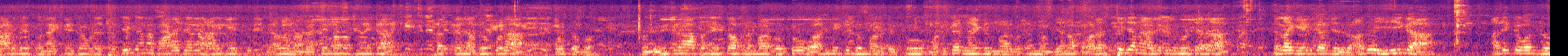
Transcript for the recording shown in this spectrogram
ಮಾಡಬೇಕು ನಾಯಕರೆಡ್ಡಿ ಹೋಬಳಿ. ಪ್ರತಿ ಜನ ಬಹಳ ಜನ ಆಡಿಗೆ ಇತ್ತು. ಯಾವುದನ್ನು ನಾವು ಗಟ್ಟಿಮಲಪ್ಪ ನಾಯಕ ಸರ್ಕಲ್, ಅದು ಕೂಡ ಒಂದು ಒಂದು ವಿಗ್ರಹ ಪ್ರತಿಷ್ಠಾಪನೆ ಮಾಡಬೇಕು, ವಾಲ್ಮೀಕಿದು ಮಾಡಬೇಕು, ಮಧುಕರ್ ನಾಯಕನ ಮಾಡಬೇಕು ನಮ್ಮ ಜನ ಬಹಳಷ್ಟು ಜನ ಹಳ್ಳಿಗಳು ಬಿಟ್ಟು ಎಲ್ಲ ಎಲ್ಲ ಹೇಳ್ಕೊಳ್ತಿದ್ರು ಅದು ಈಗ ಅದಕ್ಕೆ ಒಂದು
